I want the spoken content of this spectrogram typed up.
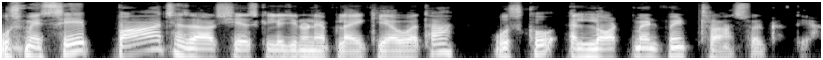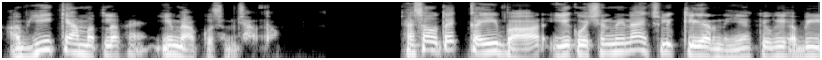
उसमें से पाँच हज़ार शेयर के लिए जिन्होंने अप्लाई किया हुआ था, उसको अलॉटमेंट में ट्रांसफ़र कर दिया। अब ये क्या मतलब है? ये मैं आपको समझाता हूँ। ऐसा होता है कई बार, ये क्वेश्चन में ना एक्चुअली क्लियर नहीं है, क्योंकि अभी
